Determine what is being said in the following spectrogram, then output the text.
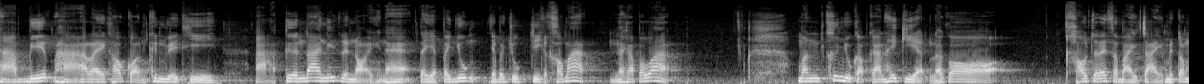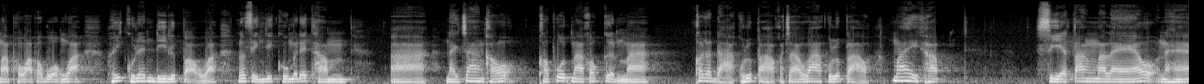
หาบีฟหาอะไรเขาก่อนขึ้นเวทีอะเตือนได้นิดหน่อยนะฮะแต่อย่าไปยุ่งอย่าไปจุกจิกกับเขามากนะครับเพราะว่ามันขึ้นอยู่กับการให้เกียรติแล้วก็เขาจะได้สบายใจไม่ต้องมาภาวะพะวงว่าเฮ้ยกูเล่นดีหรือเปล่าวะแล้วสิ่งที่กูไม่ได้ทำนายจ้างเขา เขาพูดมาเขาเกิดมาเขาจะด่ากูหรือเปล่าเขาจะว่ากูหรือเปล่า ไม่ครับ เสียตังค์มาแล้วนะฮะ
